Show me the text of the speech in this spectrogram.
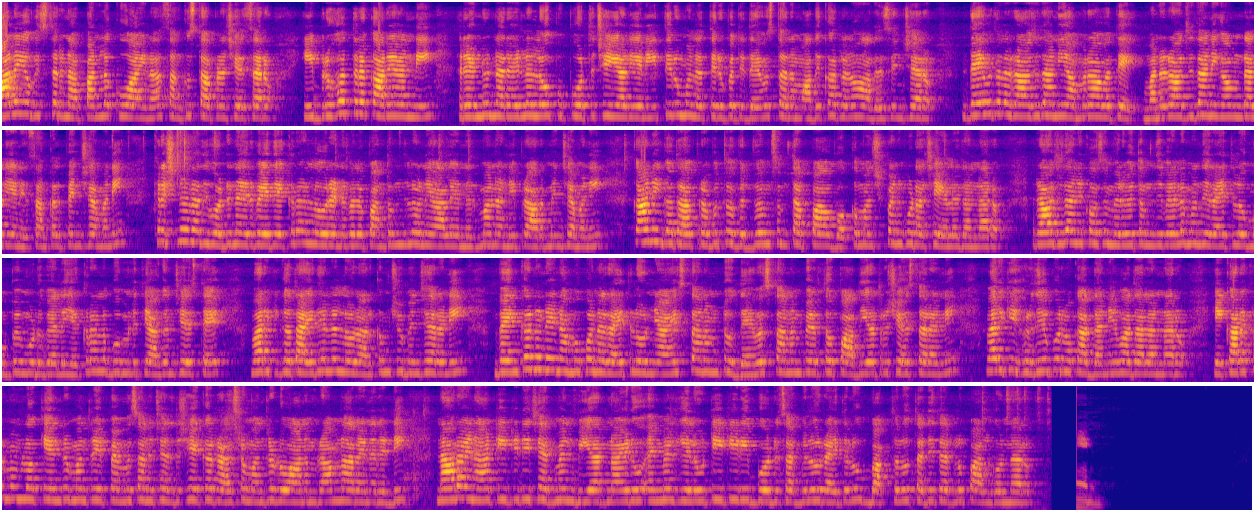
ఆలయ విస్తరణ పనులకు ఆయన శంకుస్థాపన చేశారు. ఈ బృహత్తర కార్యాన్ని రెండున్నరేళ్ళలోపు పూర్తి చేయాలి అని తిరుమల తిరుపతి దేవస్థానం అధికారులను ఆదేశించారు. దేవతల రాజధాని అమరావతి మన రాజధానిగా ఉండాలి అని సంకల్పించామని కృష్ణానది ఒడ్డున ఇరవై ఐదు ఎకరాల్లో రెండు వేల పంతొమ్మిదిలోని ఆలయ నిర్మాణాన్ని ప్రారంభించామని కానీ గత ప్రభుత్వ విధ్వంసం తప్ప ఒక్క మంచి పని కూడా చేయలేదన్నారు. రాజధాని కోసం ఇరవై తొమ్మిది వేల మంది రైతులు ముప్పై మూడు వేల ఎకరాల భూమిని త్యాగం చేస్తే వారికి గత ఐదేళ్ళలో నరకం చూపించారని వెంకన్ననే నమ్ముకున్న రైతులు న్యాయస్థానం టు దేవస్థానం పేరుతో పాదయాత్ర చేస్తారని వారికి హృదయపూర్వక ధన్యవాదాలు అన్నారు. ఈ కార్యక్రమంలో కేంద్ర మంత్రి పెమ్మసాని చంద్రశేఖర్ రాష్ట్ర మంత్రులు Anam Ramanarayana Reddy Narayana TTD chairman BR Naidu ఎమ్మెల్యేలు టీటీడీ బోర్డు సభ్యులు రైతులు భక్తులు తదితరులు పాల్గొన్నారు.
